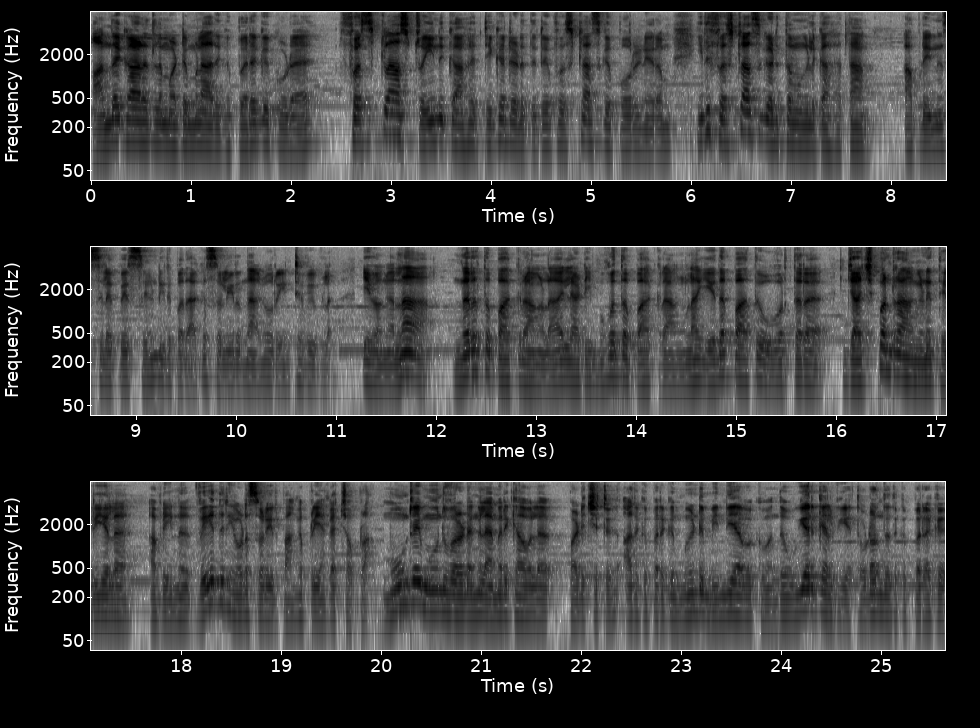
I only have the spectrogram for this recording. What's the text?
அந்த காலத்தில் மட்டுமில்ல அதுக்கு பிறகு கூட ஃபஸ்ட் கிளாஸ் ட்ரெயினுக்காக டிக்கெட் எடுத்துட்டு ஃபர்ஸ்ட் கிளாஸுக்கு போகிற நேரம் இது ஃபஸ்ட் கிளாஸுக்கு எடுத்தவங்களுக்காகத்தான் அப்படின்னு சில பேர் சேர்ந்து இருப்பதாக சொல்லியிருந்தாங்க ஒரு இன்டர்வியூவில் இவங்கெல்லாம் நிறத்தை பார்க்குறாங்களா இல்லாட்டி முகத்தை பார்க்குறாங்களா எதை பார்த்து ஒவ்வொருத்தரை ஜட்ஜ் பண்ணுறாங்கன்னு தெரியல அப்படின்னு வேதனையோட சொல்லியிருப்பாங்க பிரியங்கா சோப்ரா. மூன்றே மூன்று வருடங்கள் அமெரிக்காவில் படிச்சுட்டு அதுக்கு பிறகு மீண்டும் இந்தியாவுக்கு வந்து உயர்கல்வியை தொடர்ந்ததுக்கு பிறகு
